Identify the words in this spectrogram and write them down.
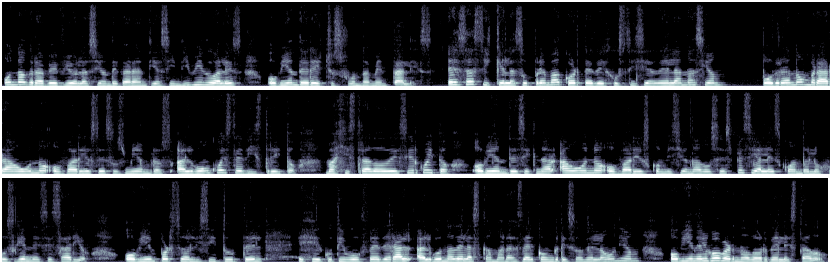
una grave violación de garantías individuales o bien derechos fundamentales. Es así que la Suprema Corte de Justicia de la Nación podrá nombrar a uno o varios de sus miembros, algún juez de distrito, magistrado de circuito, o bien designar a uno o varios comisionados especiales cuando lo juzgue necesario, o bien por solicitud del Ejecutivo Federal, alguna de las cámaras del Congreso de la Unión, o bien el gobernador del Estado.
